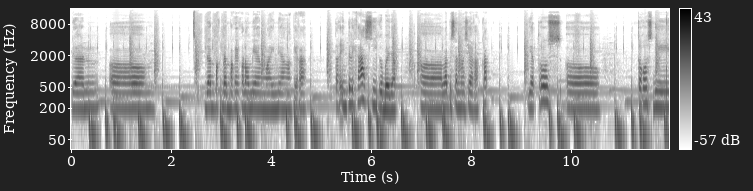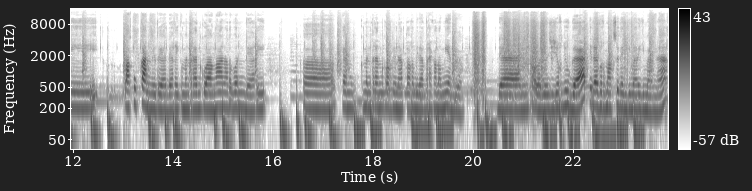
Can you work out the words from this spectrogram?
dan um, dampak-dampak ekonomi yang lainnya yang akhirnya terimplikasi ke banyak uh, lapisan masyarakat ya terus uh, terus dilakukan gitu ya dari Kementerian Keuangan ataupun dari uh, Kementerian Koordinator Bidang Perekonomian gitu. Dan kalau gue jujur juga tidak bermaksud yang gimana-gimana.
